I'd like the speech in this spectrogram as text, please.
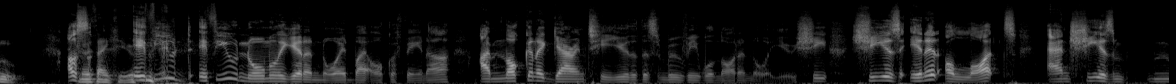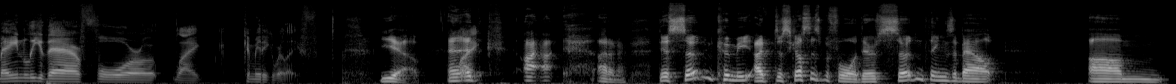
ooh. I'll No, s- thank you. if you if you normally get annoyed by Awkwafina, I'm not gonna guarantee you that this movie will not annoy you. She she is in it a lot, and she is mainly there for like comedic relief. Yeah, and Like I, I, I don't know. There's certain com. I've discussed this before. There's certain things about um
